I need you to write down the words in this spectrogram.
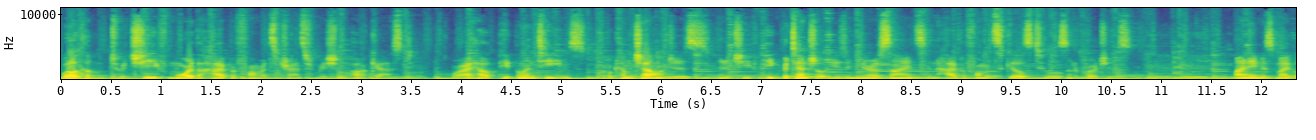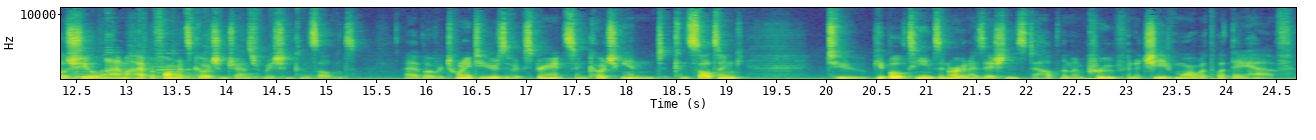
Welcome to Achieve More the High Performance Transformation Podcast, where I help people and teams overcome challenges and achieve peak potential using neuroscience and high performance skills, tools, and approaches. My name is Michael Scheel, and I'm a high performance coach and transformation consultant. I have over 22 years of experience in coaching and consulting to people, teams, and organizations to help them improve and achieve more with what they have.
